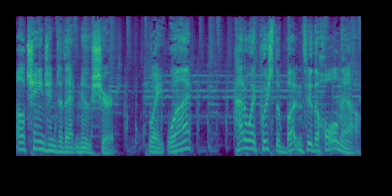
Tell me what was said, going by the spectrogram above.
I'll change into that new shirt. Wait, what? How do I push the button through the hole now?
